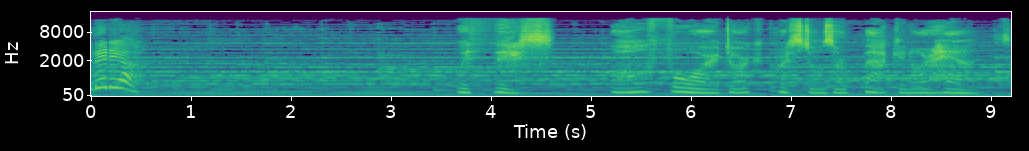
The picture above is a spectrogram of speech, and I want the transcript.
Rydia! With this, all four dark crystals are back in our hands.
